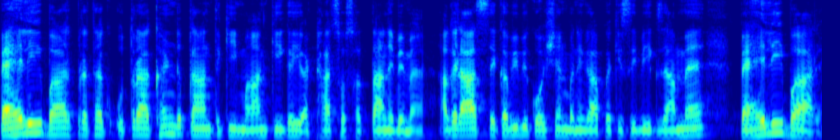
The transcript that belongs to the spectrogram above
पहली बार पृथक उत्तराखंड प्रांत की मांग की गई अठारह सौ सत्तानबे में। अगर आज से कभी भी क्वेश्चन बनेगा आपका किसी भी एग्ज़ाम में, पहली बार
